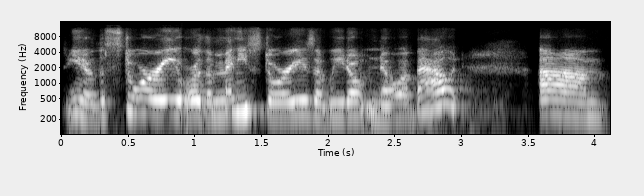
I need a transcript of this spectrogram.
you know the story or the many stories that we don't know about. Um,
